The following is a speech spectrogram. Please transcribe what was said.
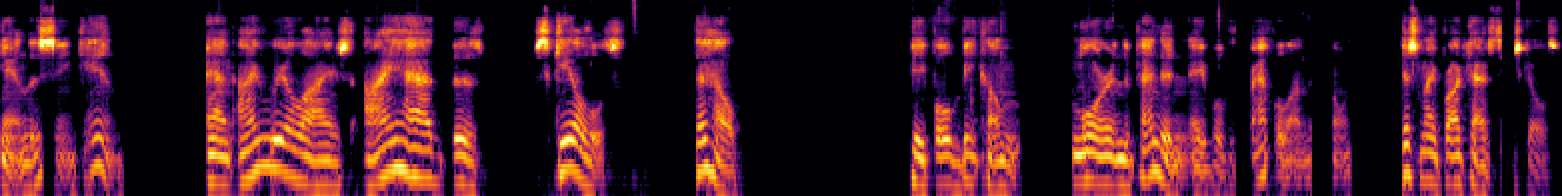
began to sink in. And I realized I had the skills to help people become more independent and able to travel on their own just my broadcasting skills.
